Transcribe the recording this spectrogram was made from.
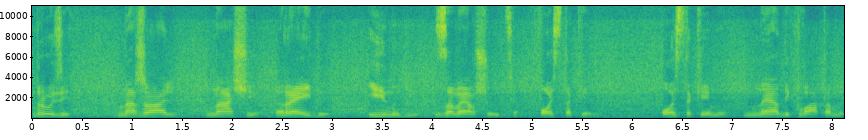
Друзі, на жаль, наші рейди іноді завершуються ось такими. Ось такими неадекватами,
